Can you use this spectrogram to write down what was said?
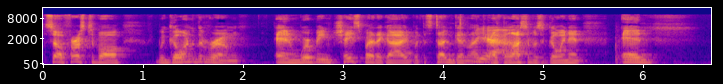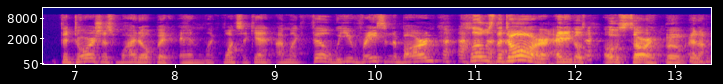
So first of all, we go into the room and we're being chased by the guy with the stun gun, like as the last of us are going in, and the door is just wide open. And like once again, I'm like, Phil, will you race in the barn? Close the door. Yeah. And he goes, Oh, sorry, boom. And I,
